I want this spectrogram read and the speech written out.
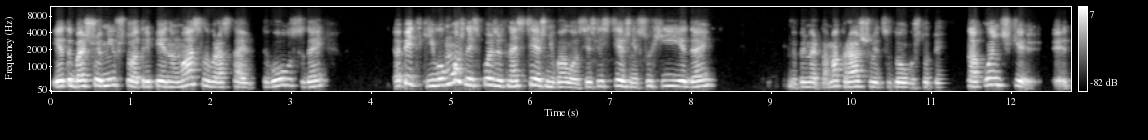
И это большой миф, что от репейного масла вырастают волосы, да, Опять-таки, его можно использовать на стержне волос, если стержни сухие, да, например, там окрашивается долго что-то, на кончике, э,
